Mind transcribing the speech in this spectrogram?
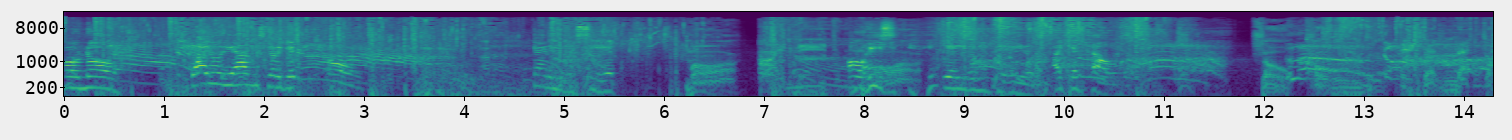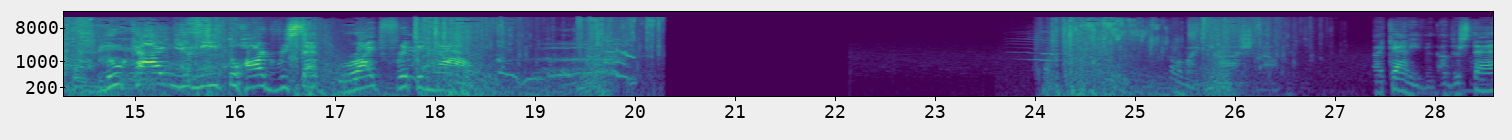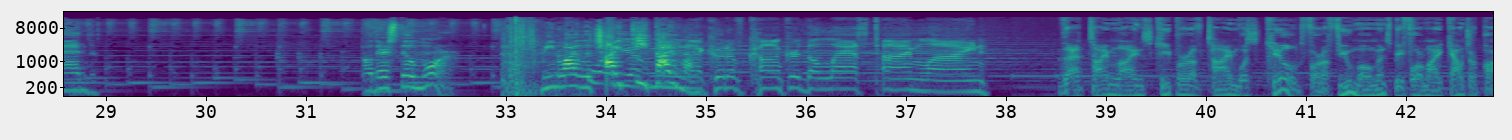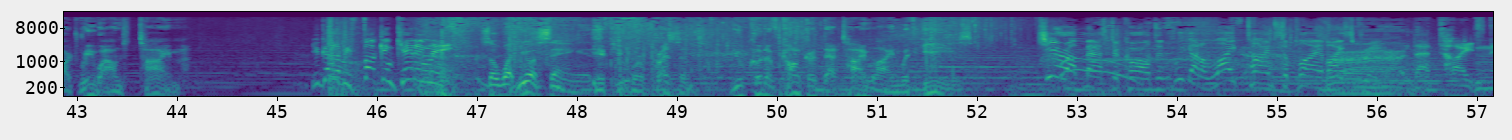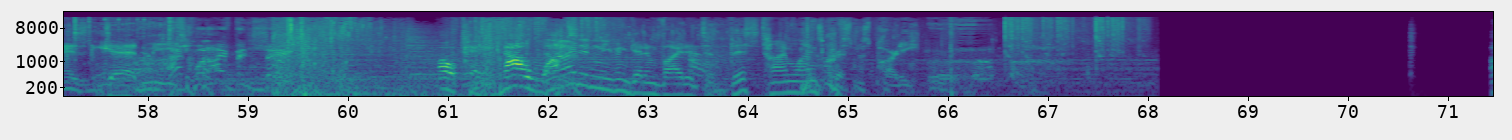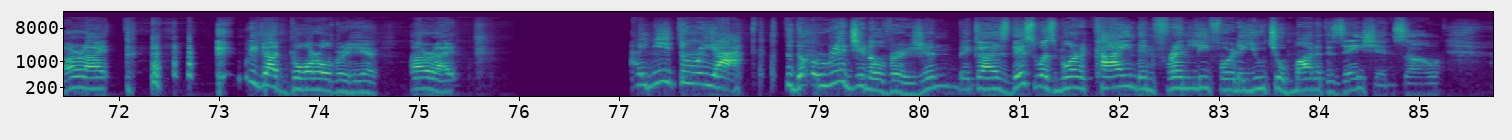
Oh no! Why Liam is gonna get. Oh. Can't even see it. Oh, he's. He ate him. He ate him. I can tell. So cold. The nectar. Liu Kang, you need to hard reset right freaking now. Oh my gosh, now. I can't even understand. Oh, there's still more. Meanwhile, the What Chai do you Tea mean I could have conquered the last timeline? That timeline's keeper of time was killed for a few moments before my counterpart rewound time. You gotta be fucking kidding me! So what you're saying is... If you were present, you could have conquered that timeline with ease. Cheer up, Master Carlton. We got a lifetime supply of ice cream. That Titan is dead meat. That's what I've been saying! Okay, now what? And I didn't even get invited to this timeline's Christmas party. All right. we got gore over here. All right. I need to react to the original version because this was more kind and friendly for the YouTube monetization. So,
